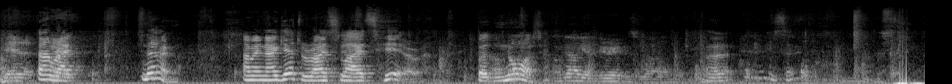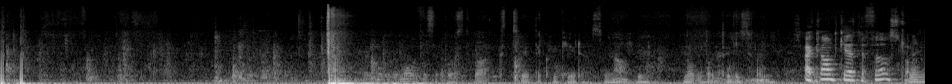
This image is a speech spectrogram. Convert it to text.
ten. Oh, right. No. I mean, I get the right slides here, but not. I'm going to get viewing as well. Uh, is that- remote is supposed to work to the computer, so Oh. if you not, not to this one. I can't get the first one.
